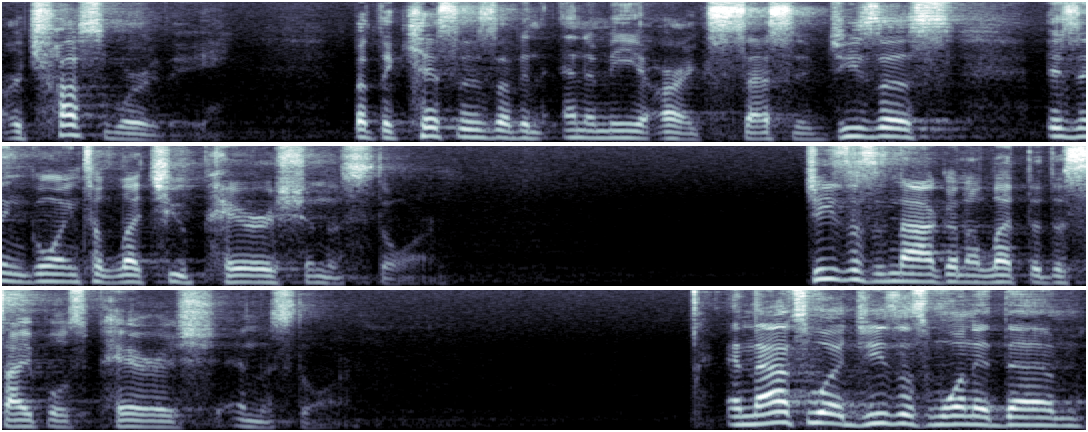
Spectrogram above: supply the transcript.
are trustworthy but the kisses of an enemy are excessive. Jesus isn't going to let you perish in the storm. Jesus is not going to let the disciples perish in the storm. And that's what Jesus wanted them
